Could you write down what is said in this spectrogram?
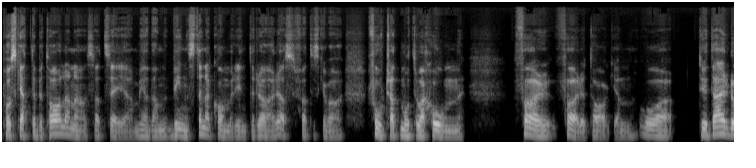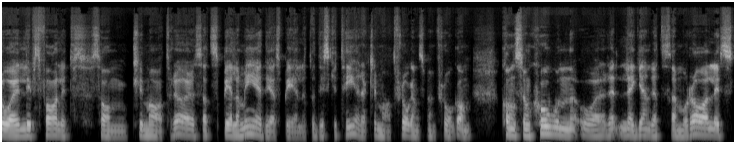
på skattebetalarna så att säga, medan vinsterna kommer inte röras för att det ska vara fortsatt motivation för företagen. Och det är där då är livsfarligt som klimatrörelse att spela med i det spelet och diskutera klimatfrågan som en fråga om konsumtion och lägga en rätt så moralisk,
